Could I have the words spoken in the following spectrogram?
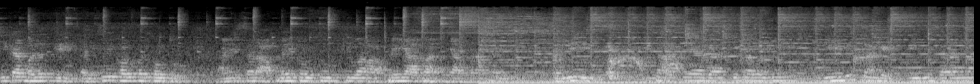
जी काय मदत केली त्यांचंही खरोखर कौतुक. आणि सर आपलंही कौतुक किंवा आपलेही आभार या आपण संधी दिली. तर आपल्या या व्यासपीठावर नेहमीच सांगेल की मी सरांना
